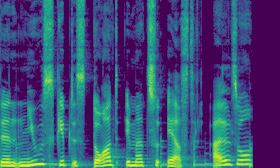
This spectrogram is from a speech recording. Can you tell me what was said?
denn News gibt es dort immer zuerst. Also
